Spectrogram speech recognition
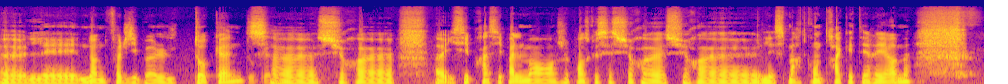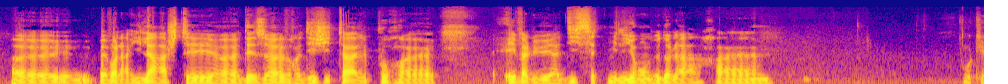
les non-fungible tokens euh, sur euh, euh, ici principalement, je pense que c'est sur euh, sur euh, les smart contracts Ethereum. Euh, ben voilà, il a acheté euh, des œuvres digitales pour euh, évaluer à 17 millions de dollars. euh, Ok.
